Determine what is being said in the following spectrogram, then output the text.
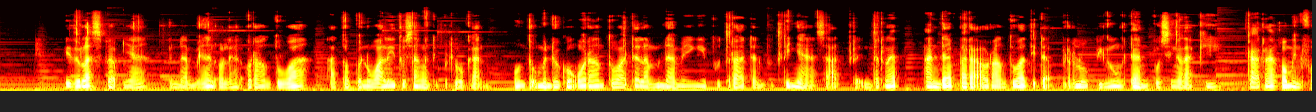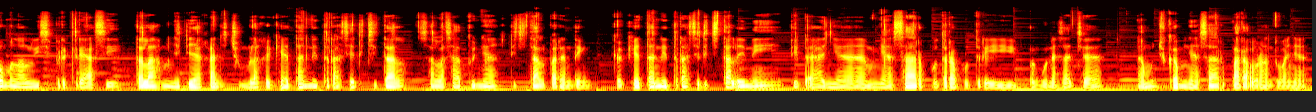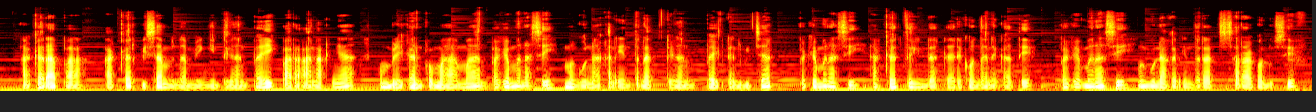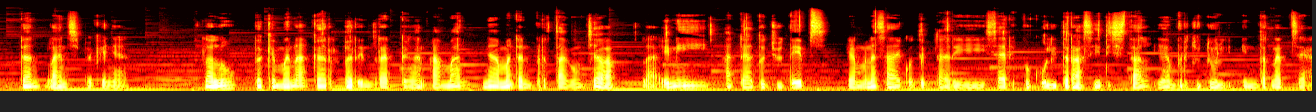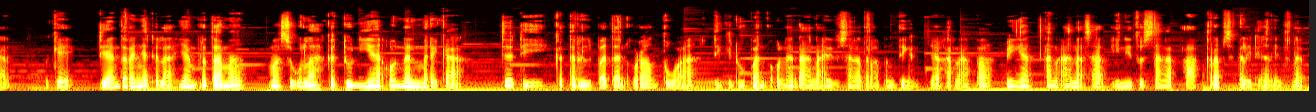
Itulah sebabnya pendampingan oleh orang tua ataupun wali itu sangat diperlukan. Untuk mendukung orang tua dalam mendampingi putra dan putrinya saat berinternet, Anda para orang tua tidak perlu bingung dan pusing lagi karena Kominfo melalui Siberkreasi telah menyediakan sejumlah kegiatan literasi digital, salah satunya digital parenting. Kegiatan literasi digital ini tidak hanya menyasar putra-putri pengguna saja, namun juga menyasar para orang tuanya. Agar apa? Agar bisa mendampingi dengan baik para anaknya, memberikan pemahaman bagaimana sih menggunakan internet dengan baik dan bijak, bagaimana sih agar terhindar dari konten negatif, bagaimana sih menggunakan internet secara kondusif, dan lain sebagainya. Lalu, bagaimana agar berinternet dengan aman, nyaman, dan bertanggung jawab? Nah, ini ada 7 tips yang mana saya kutip dari seri buku literasi digital yang berjudul Internet Sehat. Oke, di antaranya adalah yang pertama, masuklah ke dunia online mereka. Jadi, keterlibatan orang tua di kehidupan online anak itu sangatlah penting. Ya karena apa? Mengingat anak-anak saat ini tuh sangat akrab sekali dengan internet.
